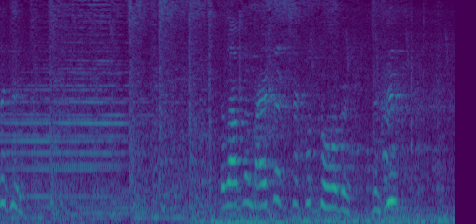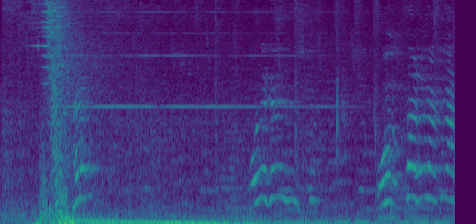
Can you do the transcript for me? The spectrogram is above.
দেখি। তাহলে আপনার ভাইকে চেক করতে হবে দেখি। হ্যাঁ। ওর এখানে ও স্যার স্যার স্যার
